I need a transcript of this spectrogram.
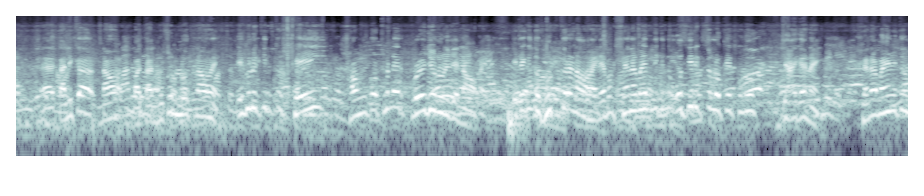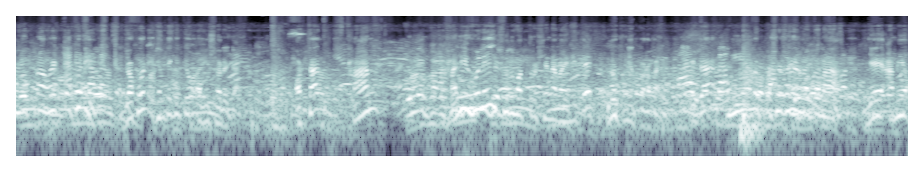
তালিকা নেওয়া বা তার নতুন লোক নেওয়া হয় এগুলো কিন্তু সেই সংগঠনের প্রয়োজন অনুযায়ী নেওয়া হয়। এটা কিন্তু হুট করে নেওয়া হয় এবং সেনাবাহিনীতে কিন্তু অতিরিক্ত লোকের কোনো জায়গা নাই। সেনাবাহিনীতে লোক না হয় তখনই যখন এখান থেকে কেউ অবসরে যায়। অর্থাৎ স্থান খালি হলেই শুধুমাত্র সেনাবাহিনীতে লোক নিয়োগ করা হয়। এটা অন্যান্য প্রশাসনের মতো না যে আমি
